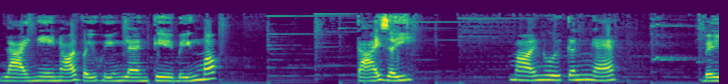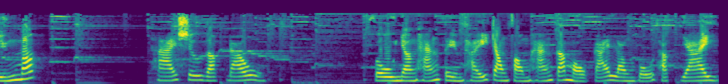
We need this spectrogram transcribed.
lại nghe nói vị huyện lệnh kia biến mất. Cái gì? Mọi người kinh ngạc. Biến mất? Thái sư gật đầu. Phu nhân hắn tìm thấy trong phòng hắn có một cái lồng vũ thật dài,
